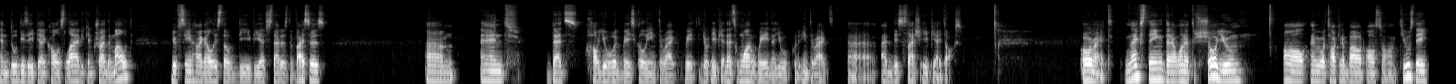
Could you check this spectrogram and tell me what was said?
and do these API calls live. You can try them out. You've seen how I got a list of the vEdge status devices. Um, and that's how you would basically interact with your API. That's one way that you could interact uh, at this slash API docs. All right, next thing that I wanted to show you all, and we were talking about also on Tuesday,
